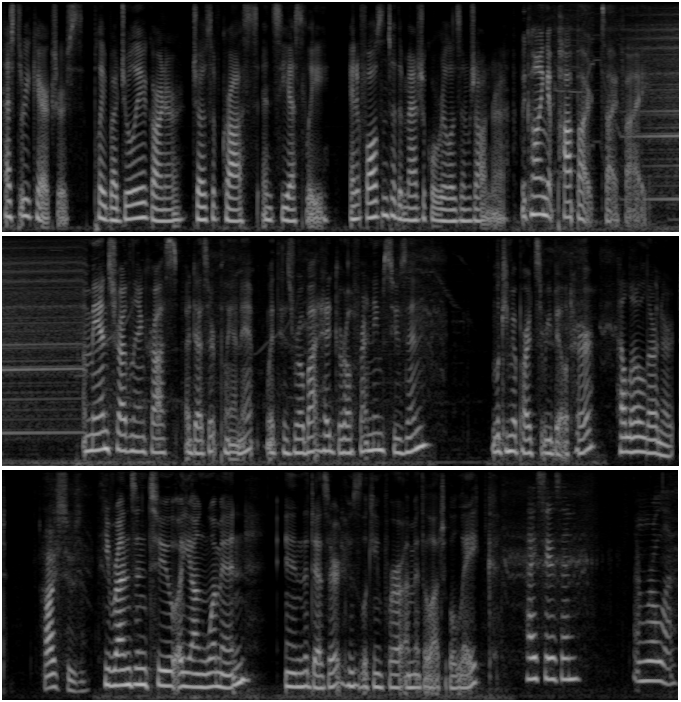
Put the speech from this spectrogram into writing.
has three characters, played by Julia Garner, Joseph Cross, and C.S. Lee, and it falls into the magical realism genre. We're calling it pop art sci fi. A man's traveling across a desert planet with his robot head girlfriend named Susan, looking for parts to rebuild her. Hello, Lerner. Hi, Susan. He runs into a young woman in the desert who's looking for a mythological lake. Hi, Susan. I'm Rolla.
